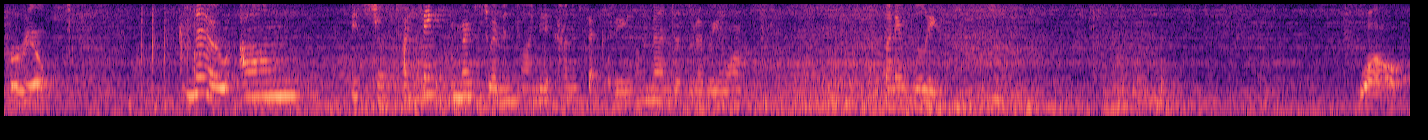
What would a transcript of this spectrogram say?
for real? No, um, it's just, I think most women find it kind of sexy when a man does whatever he wants. My name's Elise. Well,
